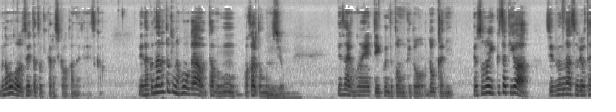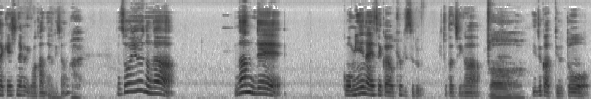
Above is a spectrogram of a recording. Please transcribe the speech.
物心ついた時からしかわかんないじゃないですか。で、亡くなる時の方が多分わかると思うんですよ。んで、最後、ふんえって行くんだと思うけど、どっかに。で、その行く先は、自分がそれを体験しない限りわかんないわけじゃん。はい。そういうのが、なんで、こう見えない世界を拒否する人たちがあいるかっていうと、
